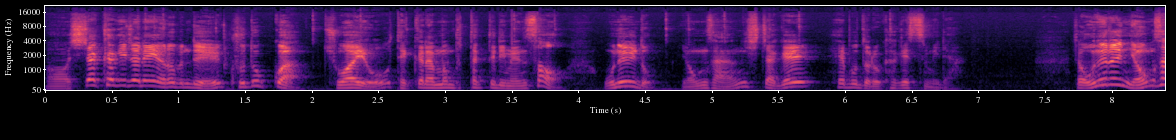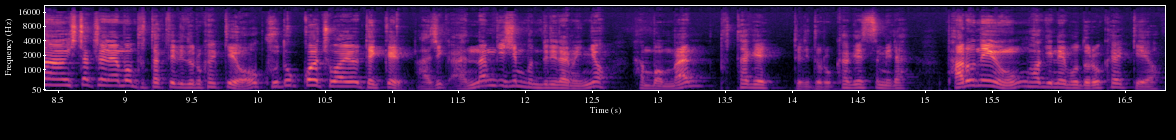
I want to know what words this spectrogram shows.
어, 시작하기 전에 여러분들 구독과 좋아요 댓글 한번 부탁드리면서 오늘도 영상 시작을 해보도록 하겠습니다. 자, 오늘은 영상 시작 전에 한번 부탁드리도록 할게요. 구독과 좋아요 댓글 아직 안 남기신 분들이라면요 한 번만 부탁을 드리도록 하겠습니다. 바로 내용 확인해 보도록 할게요.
